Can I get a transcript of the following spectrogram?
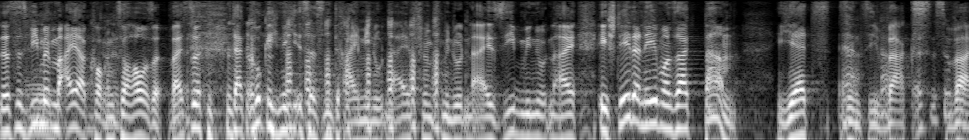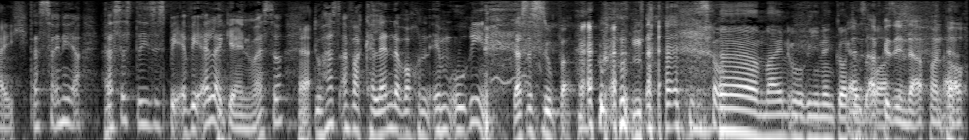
Das ist wie mit dem Eierkochen zu Hause, weißt du? Da gucke ich nicht, ist das ein 3 Minuten Ei, 5 Minuten Ei, 7 Minuten Ei. Ich stehe daneben und sag, bam, jetzt sind sie Ja, das wachsweich. Das ja, das ist dieses BWLer-Gain, weißt du? Ja. Du hast einfach Kalenderwochen im Urin. Das ist super. So. Ah, mein Urin in Gottes Ganz Ohr. abgesehen davon auch,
